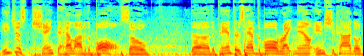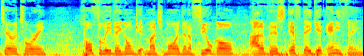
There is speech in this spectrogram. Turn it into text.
He just shanked the hell out of the ball. So the the Panthers have the ball right now in Chicago territory. Hopefully they're going to get much more than a field goal out of this if they get anything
